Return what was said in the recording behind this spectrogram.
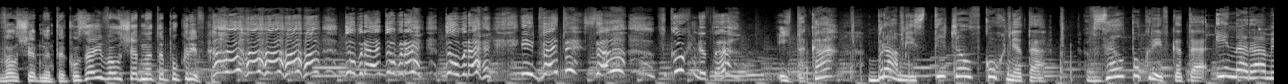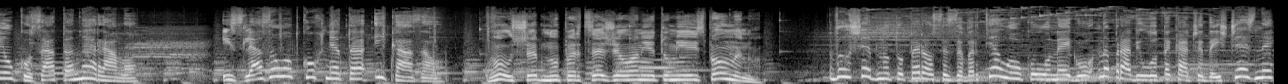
Вълшебната коза и вълшебната покривка. Добре, добре, добре! И двете са в кухнята! И така Брам изтичал в кухнята, взел покривката и нарамил козата на рамо. Излязал от кухнята и казал Вълшебно перце, желанието ми е изпълнено. Вълшебното перо се завъртяло около него, направило така, че да изчезне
